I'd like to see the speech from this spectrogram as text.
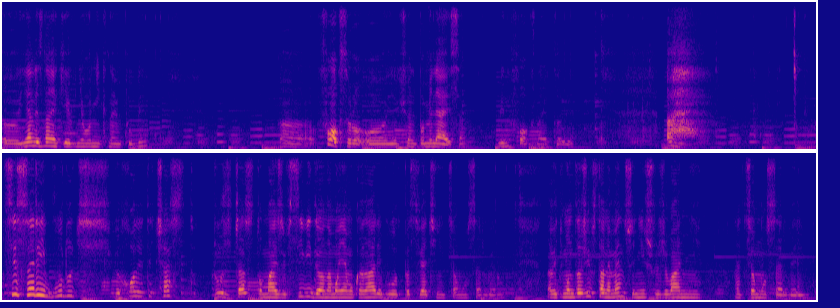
Е, я не знаю, який в нього нік на Ютубі. Е, Фокс, якщо не помиляюся. Він Фокс на Ютубі. Ці серії будуть виходити часто, дуже часто. Майже всі відео на моєму каналі будуть присвячені цьому серверу. Навіть монтажів стане менше, ніж виживання на цьому сервері.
